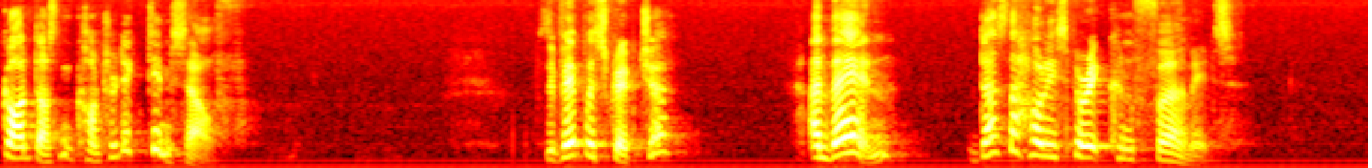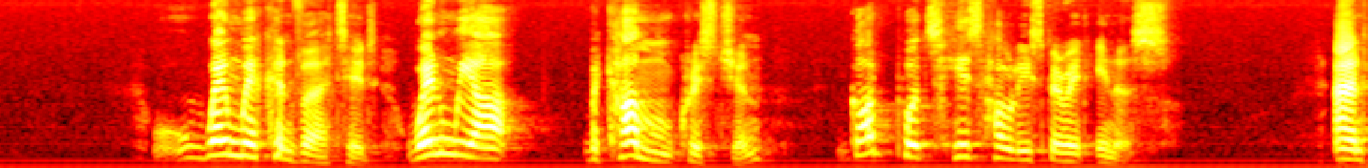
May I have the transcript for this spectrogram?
God doesn't contradict himself. Does it fit with Scripture? And then, does the Holy Spirit confirm it? When we're converted, when we are become Christian, God puts his Holy Spirit in us. And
